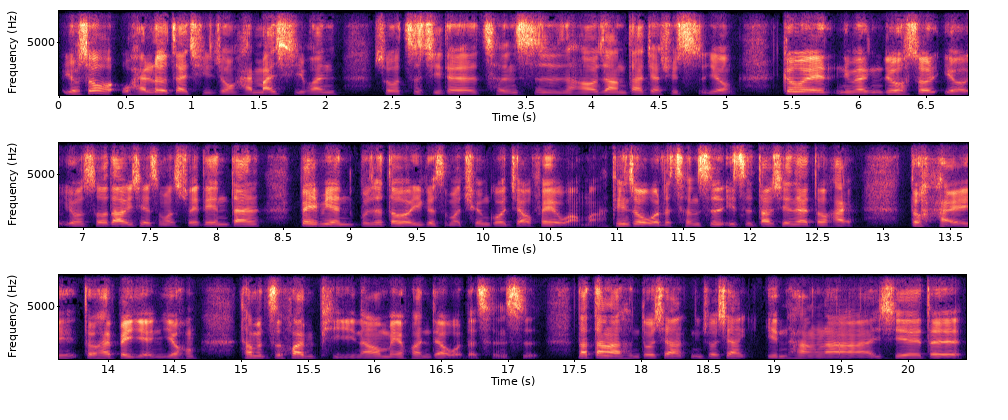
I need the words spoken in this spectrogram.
有时候我还乐在其中，还蛮喜欢说自己的城市，然后让大家去使用。各位你们如果说有有收到一些什么水电单，背面不是都有一个什么全国缴费网嘛？听说我的城市一直到现在都还都还都还被沿用，他们只换皮，然后没换掉我的城市。那当然很多像你说像银行啦一些的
